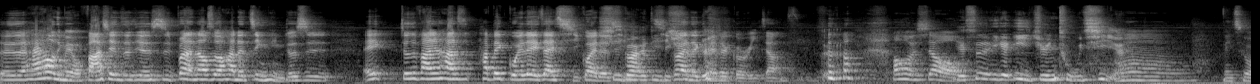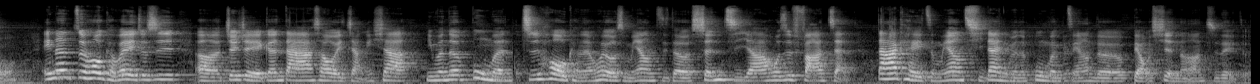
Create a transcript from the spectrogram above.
对对，还好你们有发现这件事，不然到时候他的竞品就是，哎，就是发现他是它被归类在奇怪的奇怪的奇怪的 category 这样子，好好笑哦，也是一个异军突起。嗯，没错。哎，那最后可不可以就是呃，J J 也跟大家稍微讲一下，你们的部门之后可能会有什么样子的升级啊，或是发展？大家可以怎么样期待你们的部门怎样的表现啊之类的？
